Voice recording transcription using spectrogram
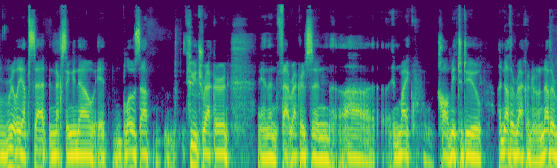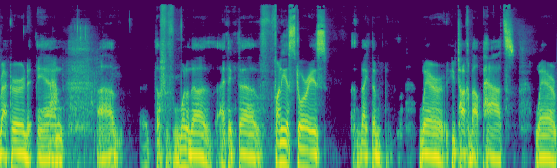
really upset, and next thing you know, it blows up, huge record. And then Fat Records and uh, and Mike called me to do another record and another record, and um, the one of the I think the funniest stories, like the where you talk about paths, where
